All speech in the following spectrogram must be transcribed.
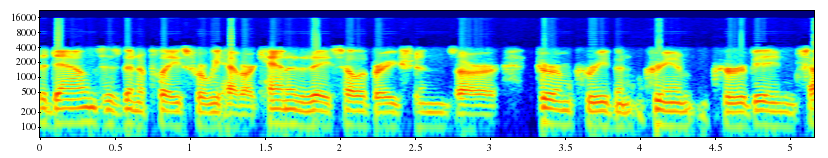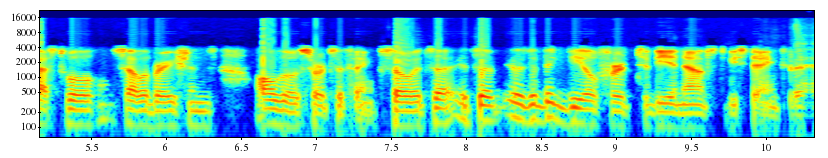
the downs has been a place where we have our canada day celebrations our Durham Caribbean, Korean, Caribbean Festival celebrations, all those sorts of things. So it's a it's a it was a big deal for it to be announced to be staying today.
